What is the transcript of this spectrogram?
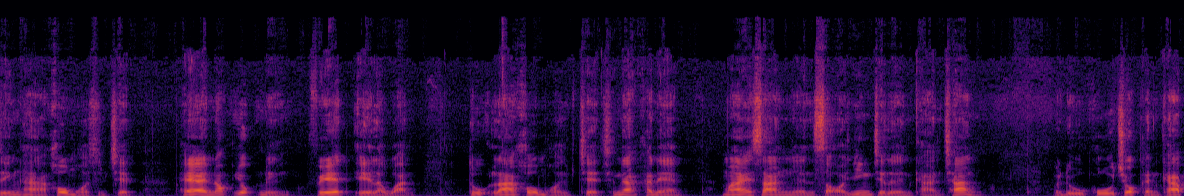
สิงหาคม 67 แพ้นอกยก1เฟสเอราวัน ตุลาคม 67 ชนะคะแนน ไม้สร้างเงินสอยิ่งเจริญการช่าง มาดูคู่ชกกันครับ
